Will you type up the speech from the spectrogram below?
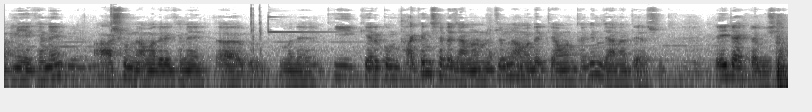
আপনি এখানে আসুন আমাদের এখানে মানে কি কীরকম থাকেন সেটা জানানোর জন্য আমাদের কেমন থাকেন জানাতে আসুন। এইটা একটা বিষয়।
